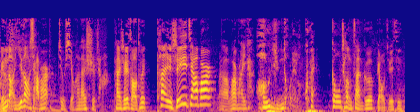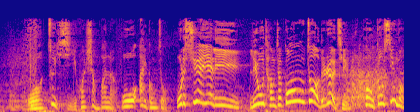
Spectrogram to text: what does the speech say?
领导一到下班就喜欢来视察，看谁早退，看谁加班啊。王小胖一看，哦，领导来了，快！高唱赞歌表决心。我最喜欢上班了，我爱工作，我的血液里流淌着工作的热情，好高兴哦！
